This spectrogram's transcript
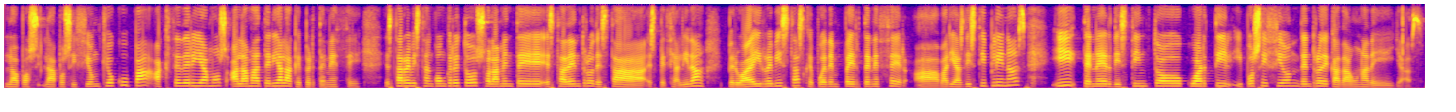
la, posición que ocupa, accederíamos a la materia a la que pertenece. Esta revista en concreto solamente está dentro de esta especialidad, pero hay revistas que pueden pertenecer a varias disciplinas y tener distinto cuartil y posición dentro de cada una de ellas.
